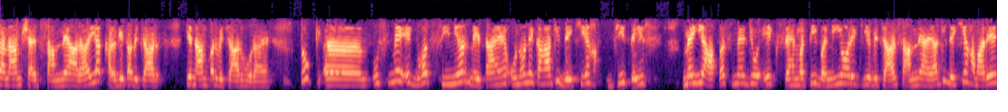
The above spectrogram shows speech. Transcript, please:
का नाम शायद सामने आ रहा है या खड़गे का विचार के नाम पर विचार हो रहा है तो उसमें एक बहुत सीनियर नेता है, उन्होंने कहा कि देखिए जी, तेईस में ये आपस में जो एक सहमति बनी और एक ये विचार सामने आया कि देखिए, हमारे,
